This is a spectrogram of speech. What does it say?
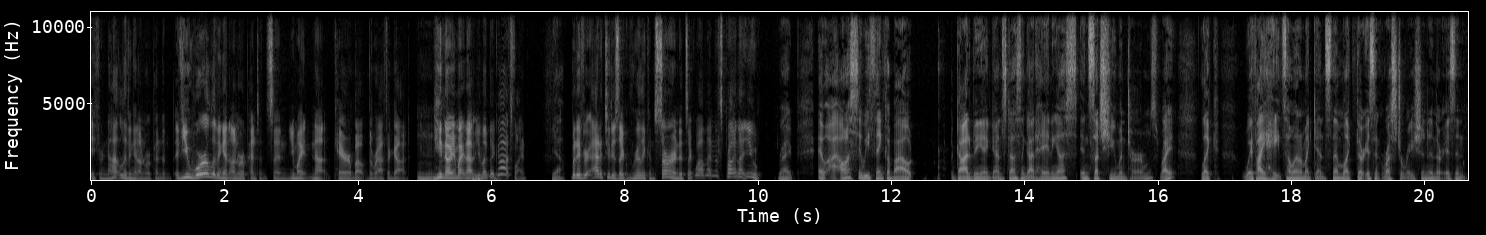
if you're not living in unrepentant, if you were living in unrepentant sin, you might not care about the wrath of God. Mhm. You know, you might not. You might be like, oh, it's fine. Yeah. But if your attitude is like really concerned, it's like, well, then it's probably not you. Right. And I, honestly, we think about God being against us and God hating us in such human terms, right? Like if I hate someone, I'm against them. Like there isn't restoration and there isn't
